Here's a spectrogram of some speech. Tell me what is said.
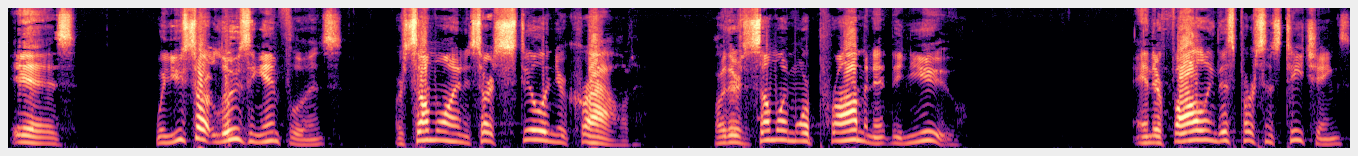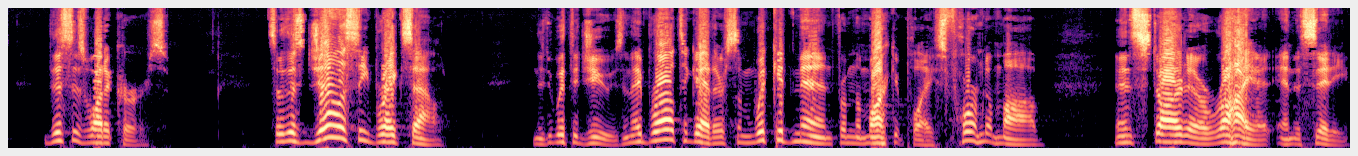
is when you start losing influence, or someone starts stealing your crowd, or there's someone more prominent than you, and they're following this person's teachings, this is what occurs. So this jealousy breaks out with the Jews, and they brought together some wicked men from the marketplace, formed a mob, and started a riot in the city.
